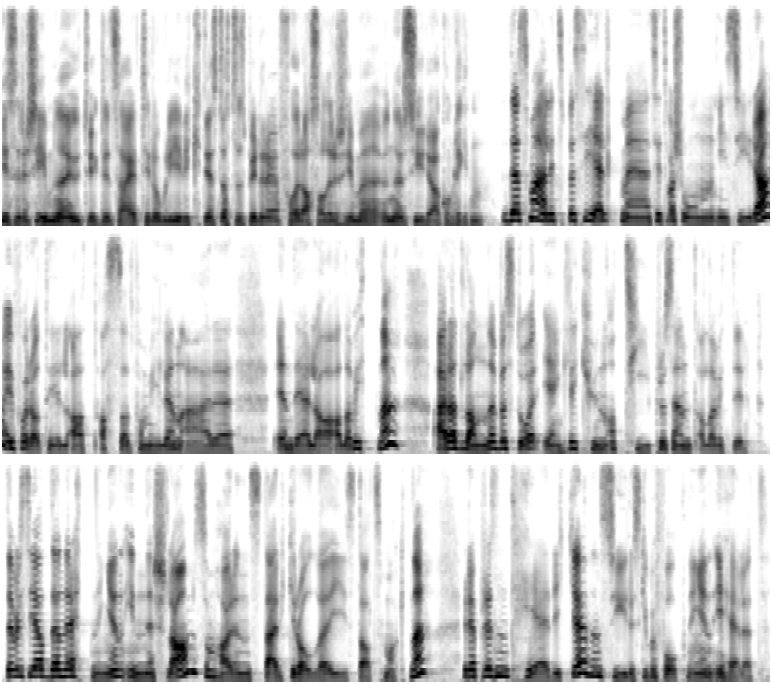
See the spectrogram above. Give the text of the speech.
Disse regimene utviklet seg til å bli viktige støttespillere for Assad-regimet under Syria-konflikten. Det som er litt spesielt med situasjonen i Syria, i forhold til at Assad-familien er eh, en del av alawittene, er at landet består egentlig kun av 10% alawitter. Dvs. Si at den retningen innen islam som har en sterk rolle i statsmaktene, representerer ikke den syriske befolkningen i helhet.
